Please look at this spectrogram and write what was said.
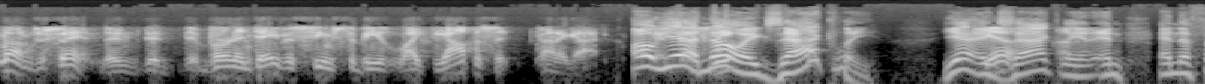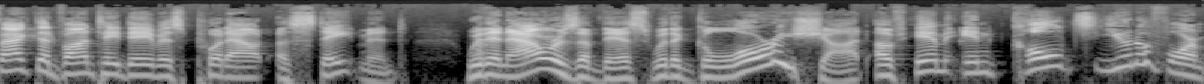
No, I'm just saying. The, the, Vernon Davis seems to be like the opposite kind of guy. Oh yeah, no, exactly. Yeah, exactly. Yeah. And, and and the fact that Vontae Davis put out a statement within hours of this with a glory shot of him in Colts uniform.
